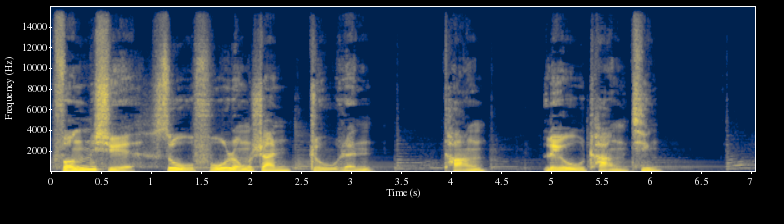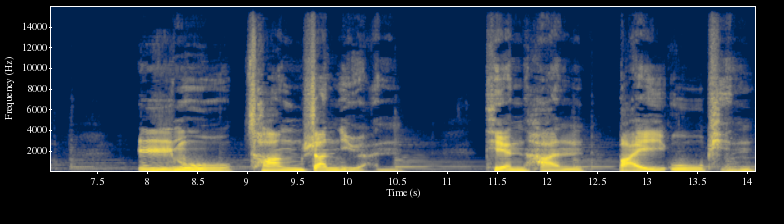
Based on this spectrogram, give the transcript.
逢雪宿芙蓉山主人，唐·刘长卿。日暮苍山远，天寒白屋贫。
